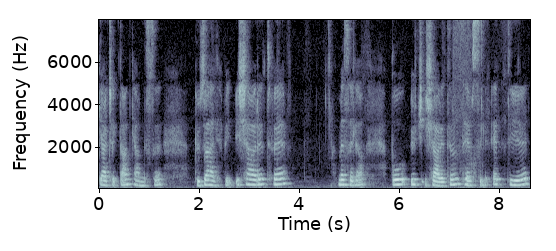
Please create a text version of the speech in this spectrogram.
Gerçekten kendisi güzel bir işaret ve mesela bu üç işaretin temsil ettiği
